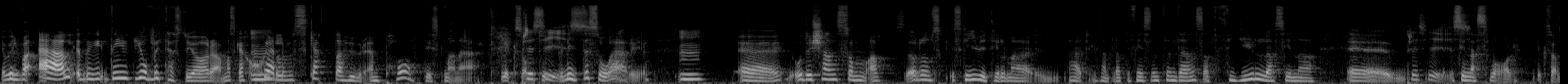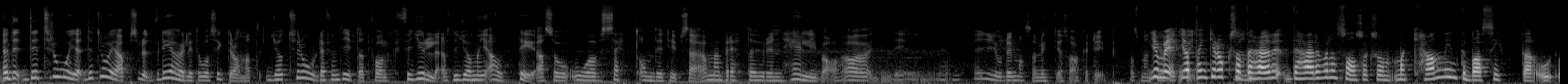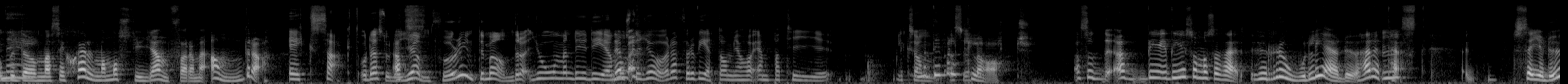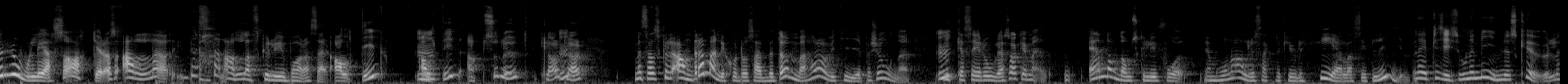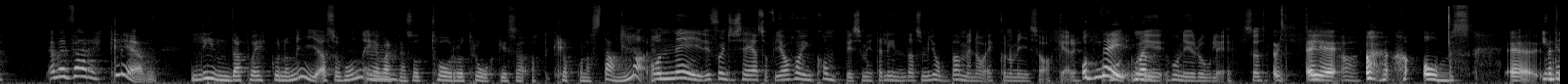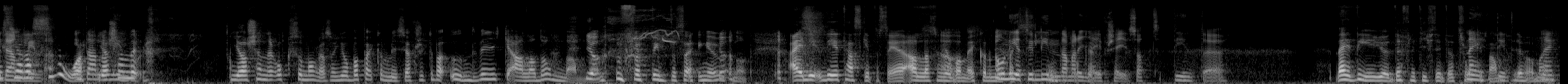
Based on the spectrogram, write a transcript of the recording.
jag vill vara ärlig, det, det är ett jobbigt test att göra. Man ska Mm. självskatta hur empatisk man är. Liksom. Precis. Typ, lite så är det ju. Mm, Eh, och det känns som att, och de sk- skriver till och med här till exempel att det finns en tendens att förgylla sina, eh, sina svar. Liksom. Ja, det, det, tror jag, det tror jag absolut, för det har jag lite åsikter om. Att jag tror definitivt att folk förgyllar. Alltså, det gör man ju alltid, alltså, oavsett om det är typ så här, ja, berätta hur en helg var. Ja, det, gjorde en massa nyttiga saker typ. Fast man Ja, men jag tänker också att det här, det här är väl en sån sak som man kan inte bara sitta och, och bedöma sig själv, man måste ju jämföra med andra. Exakt, och där står det Alltså- jämför inte med andra. Jo, men det är ju det jag Nej, måste men- göra för att veta om jag har empati. Liksom, men det är väl alltså- klart. Alltså, det, det det är som att säga så här, hur rolig är du? Här är ett Mm. test. Säger du roliga saker? Alltså alla, nästan alla skulle ju bara så här, alltid, Mm. alltid, absolut, klar, klar. Men sen skulle andra människor då så bedöma, här har vi tio personer, Mm. vilka säger roliga saker? Men en av dem skulle ju få, ja, hon har aldrig sagt något kul i hela sitt liv. Nej precis, hon är minuskul. Ja men verkligen! Linda på ekonomi, alltså hon är Mm. verkligen så torr och tråkig så att klockorna stannar. Och nej, du får inte säga så för jag har ju en kompis som heter Linda som jobbar med några ekonomisaker. Åh, nej, hon, hon, men- är, ju- hon är ju rolig. Så att, Eh, ja. Obs! Eh, men Inte det är så jävla Linda. svårt. Inte alla Jag känner. Jag känner också många som jobbar på ekonomi så jag försökte bara undvika alla de namnen Ja. för att inte så hänga ut någon. Nej det, det är taskigt att säga, alla som Ja. jobbar med ekonomi Hon är heter ju Linda Maria tråkiga. i och för sig så att det är inte... Nej det är ju definitivt inte ett tråkigt Nej, det namn, inte- det hör man. nej.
